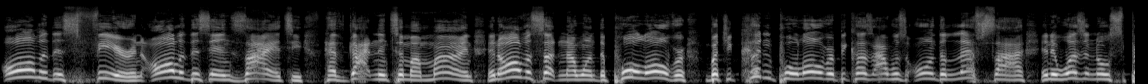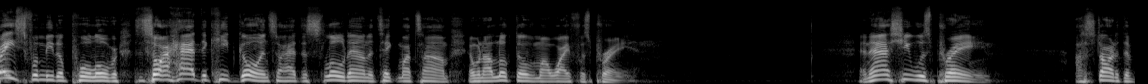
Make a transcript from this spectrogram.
all of this fear and all of this anxiety have gotten into my mind. And all of a sudden I wanted to pull over, but you couldn't pull over because I was on the left side and there wasn't no space for me to pull over. So I had to keep going. So I had to slow down and take my time. And when I looked over, my wife was praying. And as she was praying, I started to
